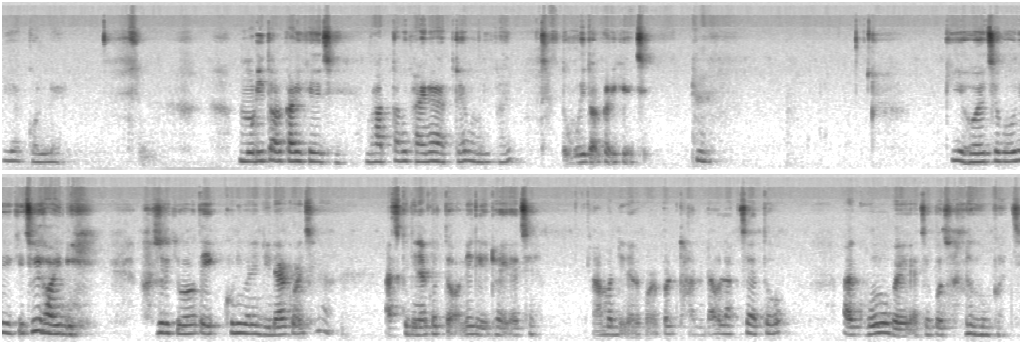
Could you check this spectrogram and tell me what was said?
ইয়ে করলে? মুড়ি তরকারি খেয়েছি। ভাত তো আমি খাই না রাত্রে, মুড়ি খাই। তো মুড়ি তরকারি খেয়েছি। কি হয়েছে বৌদি? কিছুই হয়নি। আসলে কি বলতো, এক্ষুনি মানে ডিনার করেছি না। আজকে ডিনার করতে অনেক লেট হয়ে গেছে। আমার ডিনার করার পর ঠান্ডাও লাগছে এত, আর ঘুমও হয়ে গেছে, প্রচণ্ড ঘুম পাচ্ছে।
